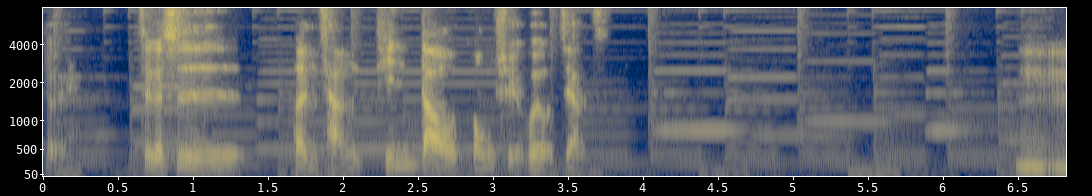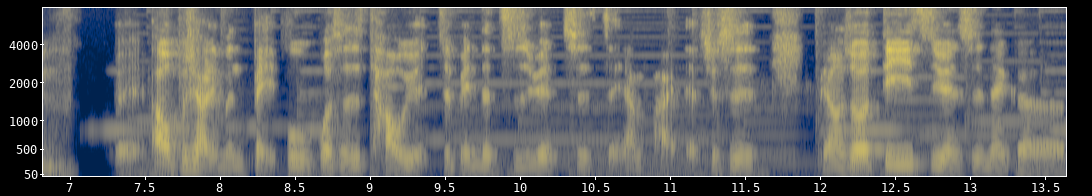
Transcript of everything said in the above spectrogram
对，这个是很常听到同学会有这样子。嗯嗯，对啊，我不晓得你们北部或者是桃园这边的志愿是怎样排的，就是比方说第一志愿是那个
